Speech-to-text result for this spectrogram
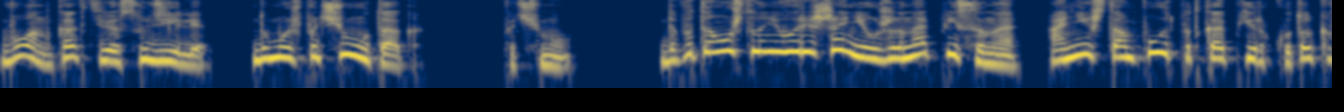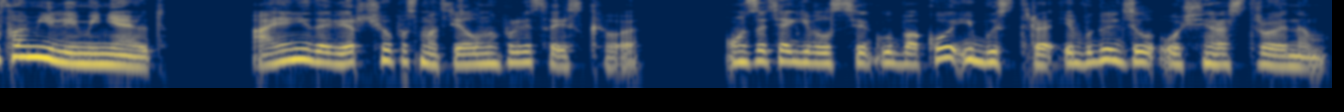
«Вон, как тебя судили? Думаешь, почему так?» «Почему?» «Да потому что у него решение уже написано. Они штампуют под копирку, только фамилии меняют». Аня недоверчиво посмотрела на полицейского. Он затягивался глубоко и быстро и выглядел очень расстроенным.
